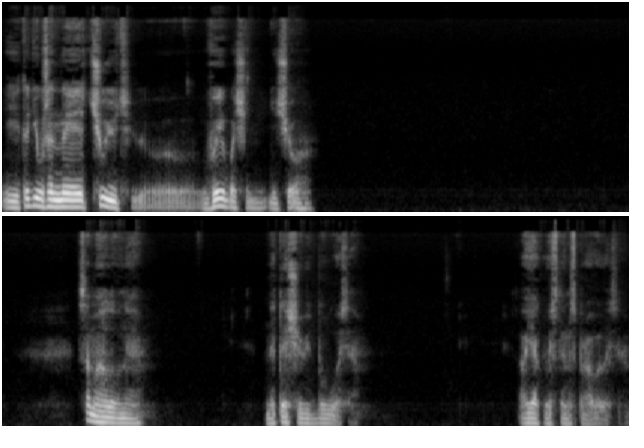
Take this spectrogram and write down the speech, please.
І тоді вже не чують е, вибачень, нічого. Саме головне не те, що відбулося, а як ви з тим справилися.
